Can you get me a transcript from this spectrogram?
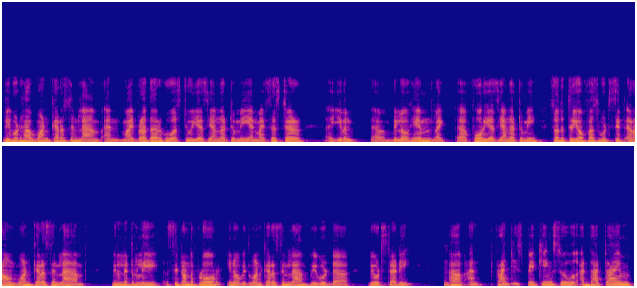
we would have one kerosene lamp, and my brother, who was two years younger to me, and my sister, uh, even uh, below him, like uh, four years younger to me. So the three of us would sit around one kerosene lamp we'll literally sit on the floor, you know, with one kerosene lamp. We would uh, we would study, mm-hmm. um, and frankly speaking, so at that time,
